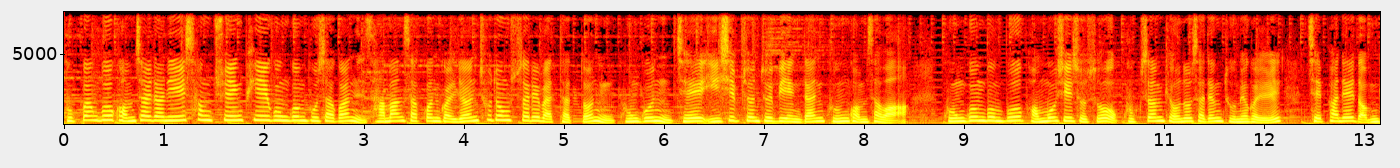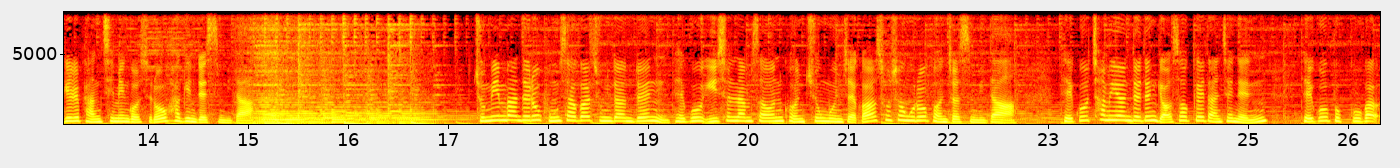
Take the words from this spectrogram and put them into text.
국방부 검찰단이 성추행 피해 공군 부사관 사망 사건 관련 초동 수사를 맡았던 공군 제20전투비행단 군 검사와 공군본부 법무실 소속 국선 변호사 등두 명을 재판에 넘길 방침인 것으로 확인됐습니다. 주민 반대로 공사가 중단된 대구 이슬람사원 건축 문제가 소송으로 번졌습니다. 대구 첨의연대 등 6개 단체는 대구 북구가,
